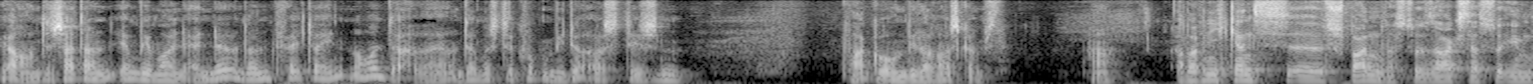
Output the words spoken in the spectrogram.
ja, und es hat dann irgendwie mal ein Ende und dann fällt er hinten runter. Und da musst du gucken, wie du aus diesem Vakuum wieder rauskommst. Ja. Aber finde ich ganz äh, spannend, was du sagst, dass du eben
